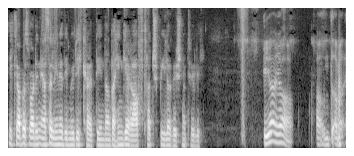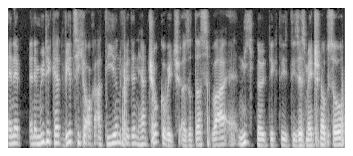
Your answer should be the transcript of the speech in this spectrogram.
ich glaube, es war in erster Linie die Müdigkeit, die ihn dann dahin gerafft hat, spielerisch natürlich. Ja, ja. Und, aber eine, eine Müdigkeit wird sich auch addieren für den Herrn Djokovic. Also das war nicht nötig, die, dieses Match noch so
